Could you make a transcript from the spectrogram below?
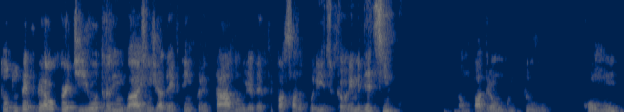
todo developer de outra linguagem já deve ter enfrentado, já deve ter passado por isso, que é o MD5. É um padrão muito comum.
